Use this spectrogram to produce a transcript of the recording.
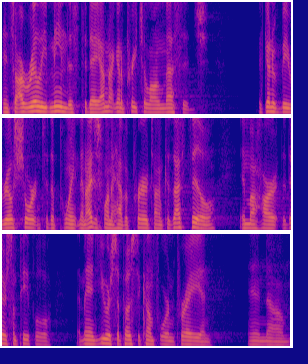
And so, I really mean this today. I'm not going to preach a long message, going to be real short and to the point. Then I just want to have a prayer time because I feel in my heart that there's some people that, man, you are supposed to come forward and pray. And, and, um,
